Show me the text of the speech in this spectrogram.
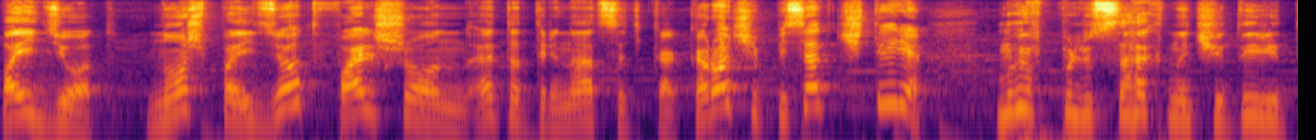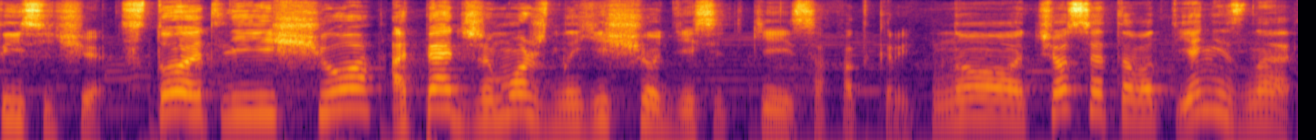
Пойдет. Нож пойдет, фальшон это 13к. Короче, 54 мы в плюсах на 4000. Стоит ли еще? Опять же, можно еще 10 кейсов открыть. Но что с этого, я не знаю.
